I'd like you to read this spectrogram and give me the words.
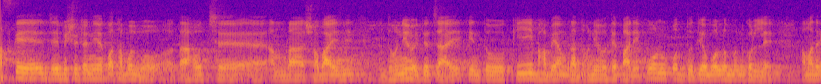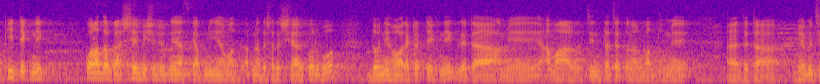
আজকে যে বিষয়টা নিয়ে কথা বলব, তা হচ্ছে আমরা সবাই ধনী হইতে চাই, কিন্তু কীভাবে আমরা ধনী হতে পারি, কোন পদ্ধতি অবলম্বন করলে আমাদের কি টেকনিক করা দরকার, সেই বিষয়টা নিয়ে আজকে আপনি আমার, আপনাদের সাথে শেয়ার করব। ধনী হওয়ার একটা টেকনিক যেটা আমি আমার চিন্তা চেতনার মাধ্যমে যেটা ভেবেছি,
